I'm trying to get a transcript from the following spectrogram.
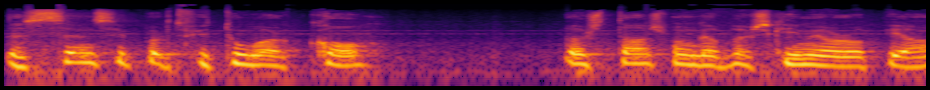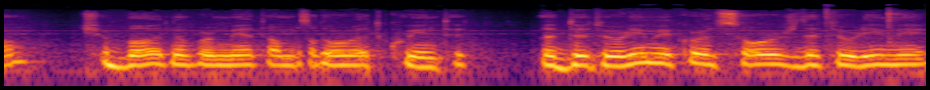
Dhe sensi për të fituar kohë, është tashmë nga Bashkimi Europian, që bëhet nëpërmjet ambasadorve të Kuintit. Dhe detyrimi kryesor është detyrimi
